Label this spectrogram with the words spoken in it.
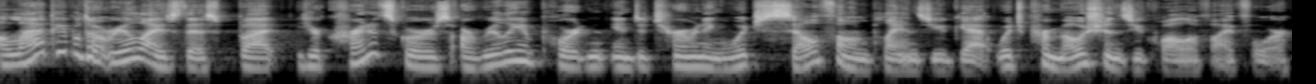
A lot of people don't realize this, but your credit scores are really important in determining which cell phone plans you get, which promotions you qualify for.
